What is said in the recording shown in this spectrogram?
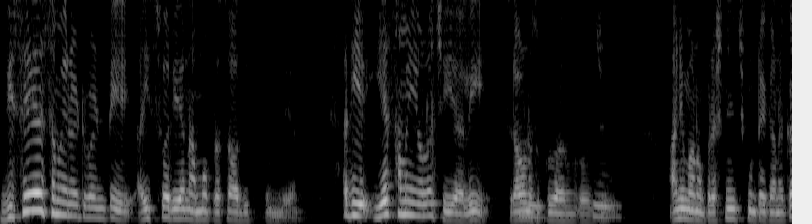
విశేషమైనటువంటి ఐశ్వర్యాన్ని అమ్మ ప్రసాదిస్తుంది అని అది ఏ సమయంలో చేయాలి శ్రావణ. శుక్రవారం రోజు. అని మనం ప్రశ్నించుకుంటే కనుక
